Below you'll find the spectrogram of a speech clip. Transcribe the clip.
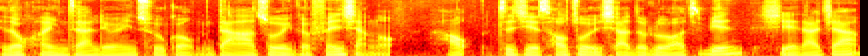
也都欢迎在留言处跟我们大家做一个分享哦。好，这集的操作一下就录到这边，谢谢大家。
